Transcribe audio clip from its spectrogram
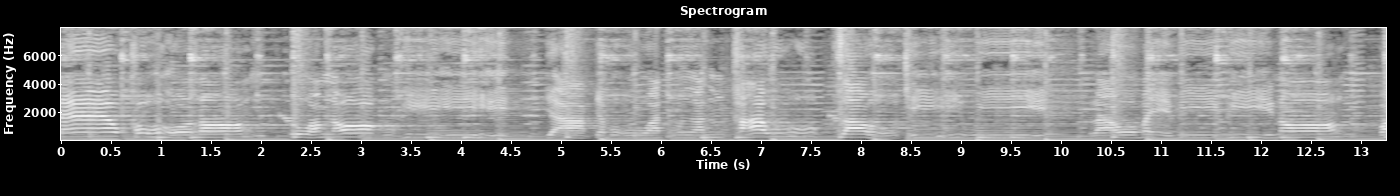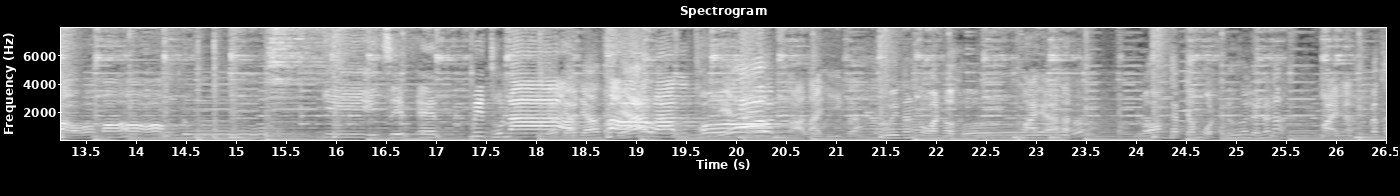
แล้วเขาร้อง รวมน้องพี่ อยากจะบวชเหมือนเขาเศร้าชีวี เราไม่มีพี่น้องเฝ้ามองดูยี่สิบเอ็ดมิถุนาเดี๋ยวเดี๋ยวพาเดี๋ยวรันโทเดี๋ยวษอะไรอีกแล้วคุยกันก่อนเออเฮ้ยไม่อะร้องแทบจะหมดเนื้อเลยนะน่ะไม่อะมาข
